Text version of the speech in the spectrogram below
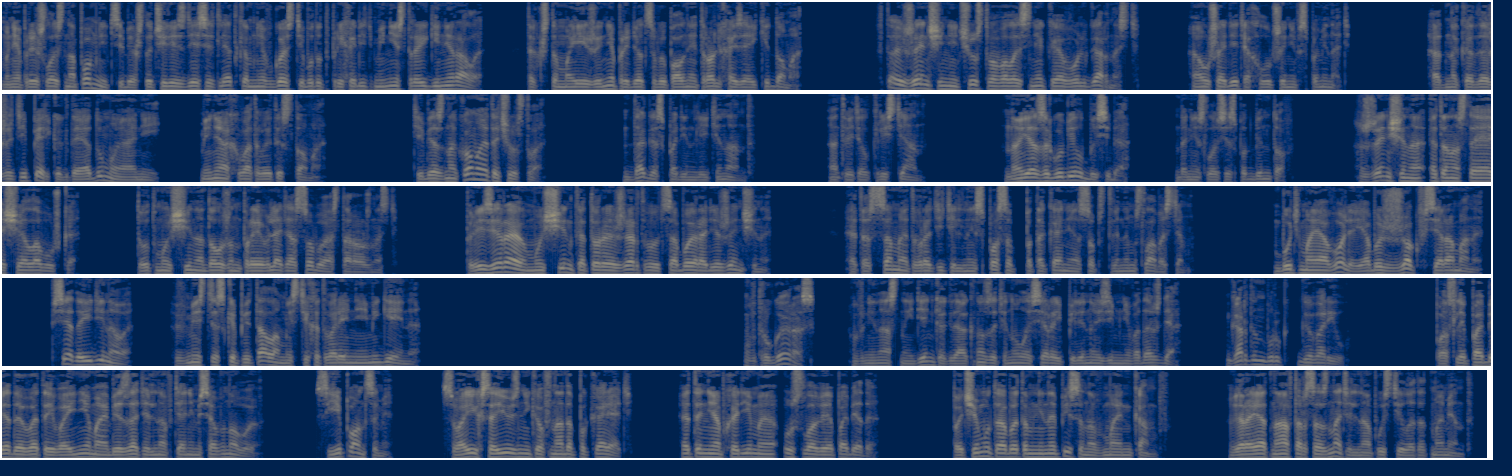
Мне пришлось напомнить себе, что через 10 лет ко мне в гости будут приходить министры и генералы, так что моей жене придется выполнять роль хозяйки дома. В той женщине чувствовалась некая вульгарность, а уж о детях лучше не вспоминать. Однако даже теперь, когда я думаю о ней, меня охватывает истома. Тебе знакомо это чувство? «Да, господин лейтенант», — ответил Кристиан. «Но я загубил бы себя», — донеслось из-под бинтов. «Женщина — это настоящая ловушка. Тут мужчина должен проявлять особую осторожность. Презираю мужчин, которые жертвуют собой ради женщины. Это самый отвратительный способ потакания собственным слабостям. Будь моя воля, я бы сжег все романы. Все до единого, вместе с «Капиталом» и стихотворениями Гейна. В другой раз, в ненастный день, когда окно затянуло серой пеленой зимнего дождя, Гарденбург говорил, «После победы в этой войне мы обязательно втянемся в новую. С японцами. Своих союзников надо покорять. Это необходимое условие победы. Почему-то об этом не написано в «Майнкампф». Вероятно, автор сознательно опустил этот момент.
